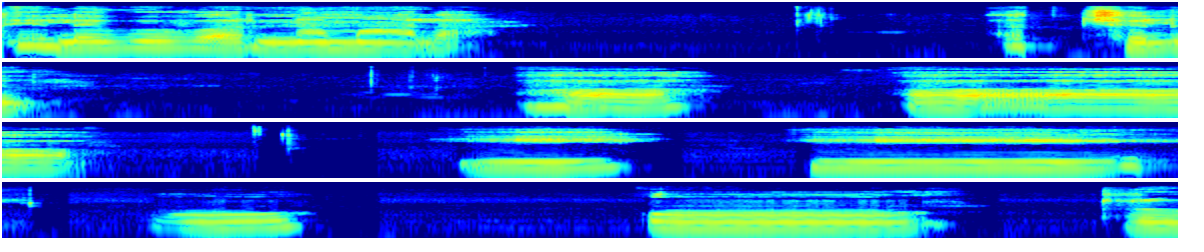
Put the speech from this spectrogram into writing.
తెలుగు వర్ణమాల. అచ్చులు. ఆ ఆ ఈ ఈ ఉ ఊ రు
